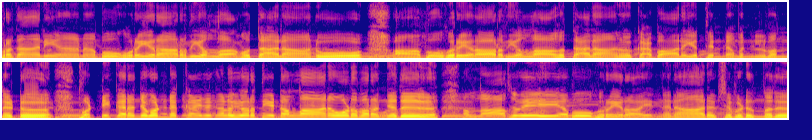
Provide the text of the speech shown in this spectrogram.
പ്രധാനിയാണ് അബൂ ഹുറൈറ റളിയല്ലാഹു തആലാനു ആ അബൂ ഹുറൈറ റളിയല്ലാഹു തആലാനു കഅബാലയത്തിന്റെ മുന്നിൽ വന്നിട്ട് പൊട്ടിക്കരഞ്ഞുകൊണ്ട് കഴുകൾ ഉയർത്തിയിട്ട് അള്ളഹാനോട് പറഞ്ഞത് അള്ളാഹുവേ അബൂ ഹുറൈറ എങ്ങനെ രക്ഷപ്പെടുന്നത്?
